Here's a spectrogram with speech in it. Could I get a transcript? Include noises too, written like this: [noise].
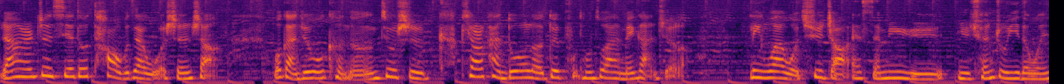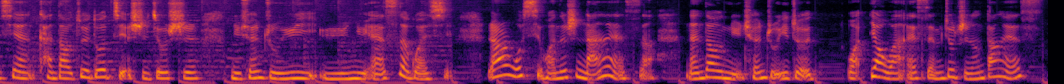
然而这些都套不在我身上。我感觉我可能就是片儿看多了，对普通做爱没感觉了。另外，我去找 SM 与女权主义的文献，看到最多解释就是女权主义与女 S 的关系。然而我喜欢的是男 S 啊，难道女权主义者玩要玩 SM 就只能当 S？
